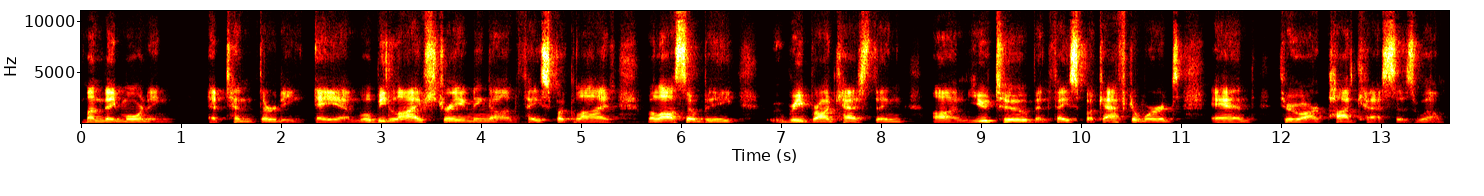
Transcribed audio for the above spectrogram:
Monday morning at 10:30 a.m. We'll be live streaming on Facebook Live. We'll also be rebroadcasting on YouTube and Facebook afterwards and through our podcasts as well.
